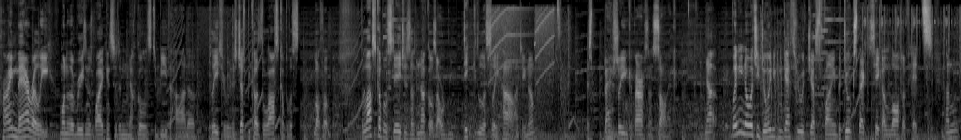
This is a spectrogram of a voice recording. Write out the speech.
primarily one of the reasons why I consider Knuckles to be the harder playthrough, it's just because the last couple of the, last couple of stages of Knuckles are ridiculously hard, you know, especially in comparison to Sonic. Now, when you know what you're doing, you can get through it just fine, but do expect to take a lot of hits. And,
